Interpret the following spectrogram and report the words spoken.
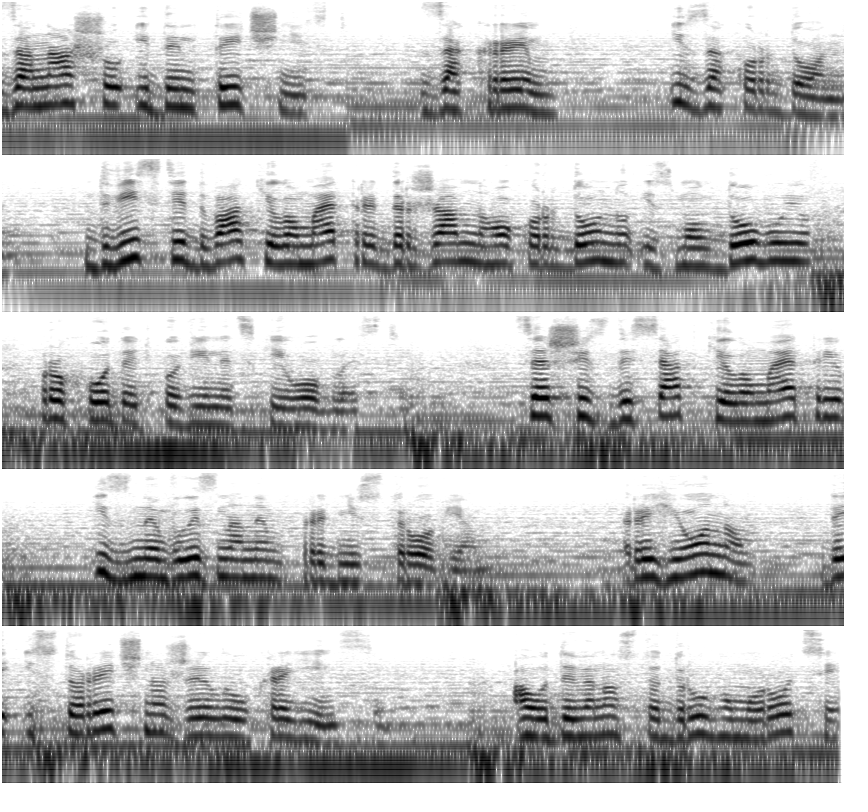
за нашу ідентичність, за Крим і за кордони. 202 кілометри державного кордону із Молдовою проходить по Вінницькій області. Це 60 кілометрів із невизнаним Придністров'ям, регіоном, де історично жили українці. А у 92-му році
